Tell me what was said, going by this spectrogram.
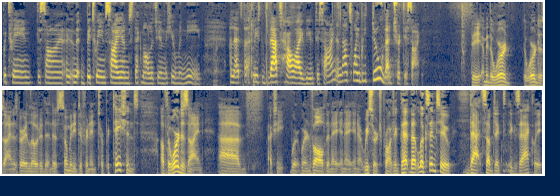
between design, uh, between science, technology, and the human need. Right. And at, at least that's how I view design, and that's why we do venture design the, I mean, the word, the word design is very loaded, and there's so many different interpretations of the word design. Uh, actually, we're, we're involved in a, in a, in a research project that, that looks into that subject exactly,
